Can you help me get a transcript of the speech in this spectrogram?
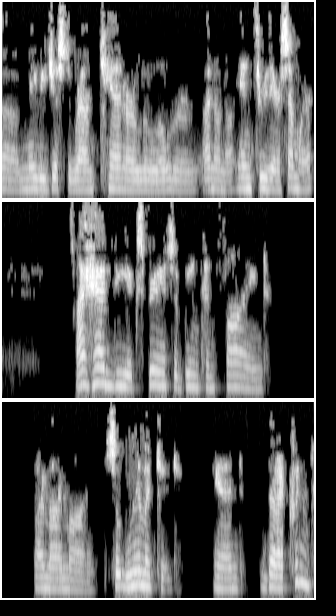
uh, maybe just around 10 or a little older, I don't know, in through there somewhere, I had the experience of being confined by my mind, so limited, and that I couldn't,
